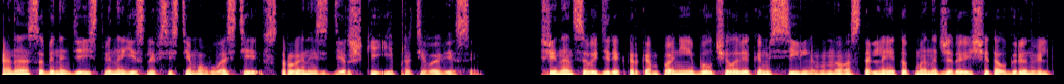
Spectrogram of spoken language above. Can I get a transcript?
Она особенно действенна, если в систему власти встроены сдержки и противовесы. Финансовый директор компании был человеком сильным, но остальные топ-менеджеры, считал Грюнвельд,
